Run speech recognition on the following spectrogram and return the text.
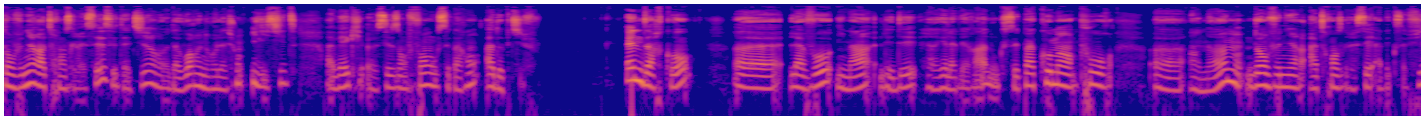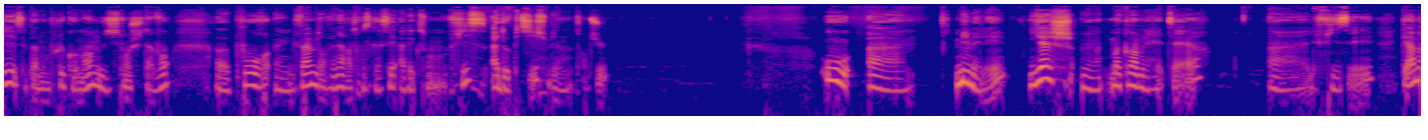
d'en venir à transgresser, c'est-à-dire d'avoir une relation illicite avec ses enfants ou ses parents adoptifs. Endarko, euh, lavo, ima, Hergel Avera, donc c'est pas commun pour euh, un homme d'en venir à transgresser avec sa fille, c'est pas non plus commun, nous dit-on juste avant, euh, pour une femme d'en venir à transgresser avec son fils, adoptif bien entendu. Ou Mimele, Yesh Makom Leheter, les fisés, Gam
